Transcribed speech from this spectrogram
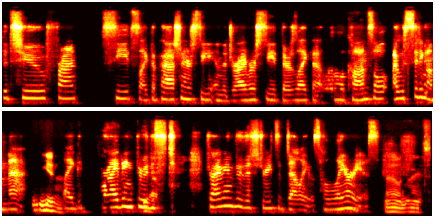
the two front seats, like the passenger seat and the driver's seat. There's like that little console. I was sitting on that. Yeah. Like driving through yeah. the st- driving through the streets of Delhi. It was hilarious. Oh, nice.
